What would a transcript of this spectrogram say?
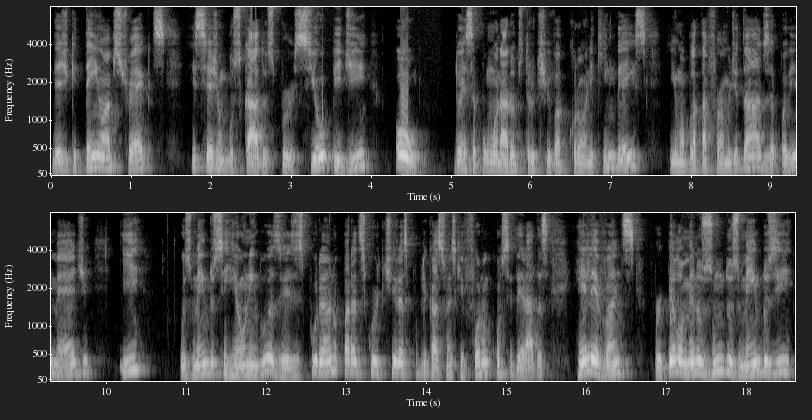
desde que tenham abstracts e sejam buscados por COPD ou doença pulmonar obstrutiva crônica em inglês, em uma plataforma de dados, a PubMed, e os membros se reúnem duas vezes por ano para discutir as publicações que foram consideradas relevantes por pelo menos um dos membros e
